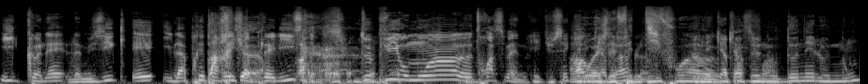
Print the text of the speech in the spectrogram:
il connaît la musique et il a préparé Par sa playlist depuis au moins euh, trois semaines. Et tu sais qu'il Ah est ouais, je l'ai fait capable, dix fois. il est euh, capable 15 de fois. nous donner le nom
